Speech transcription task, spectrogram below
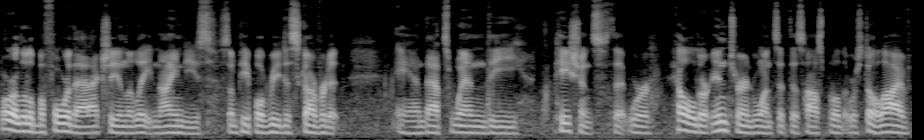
or a little before that, actually in the late 90s, some people rediscovered it. And that's when the patients that were held or interned once at this hospital that were still alive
